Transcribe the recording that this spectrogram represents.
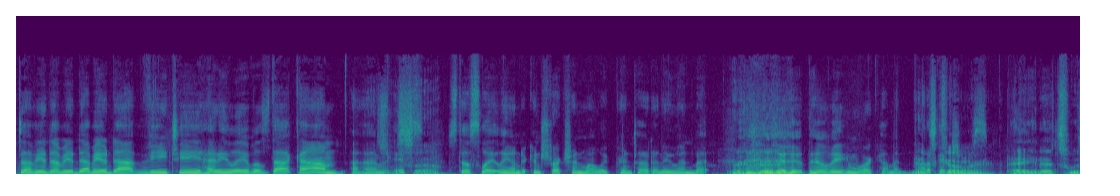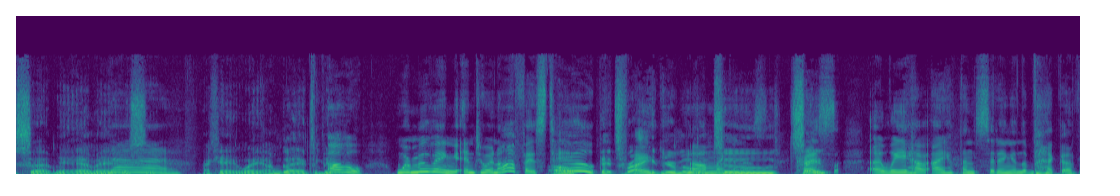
So www.vtheadylabels.com. Um, it's up. still slightly under construction while we print out a new one, but there'll be more coming. A lot it's of pictures. coming. Hey, that's what's up. Yeah, man. Yeah. I can't wait. I'm glad to be. Oh, we're moving into an office too. Oh, that's right. You're moving Oh my to goodness, Saint. Chris! Uh, we have. I have been sitting in the back of.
